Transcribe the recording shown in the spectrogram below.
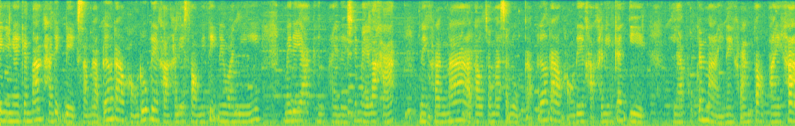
เป็นยังไงกันบ้างคะเด็กๆสำหรับเรื่องราวของรูปเรขาคณิต 2 มิติในวันนี้ ไม่ได้ยากเกินไปเลยใช่ไหมล่ะคะ ในครั้งหน้าเราจะมาสนุกกับเรื่องราวของเรขาคณิตกันอีก แล้วพบกันใหม่ในครั้งต่อไปค่ะ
